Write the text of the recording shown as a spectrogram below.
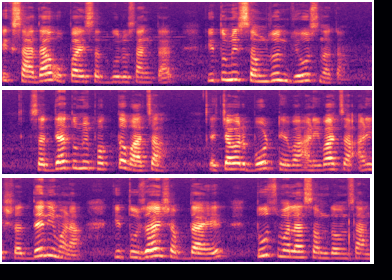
एक साधा उपाय सद्गुरू सांगतात की तुम्ही समजून घेऊच नका. सध्या तुम्ही फक्त वाचा. त्याच्यावर बोट ठेवा आणि वाचा आणि श्रद्धेने म्हणा की तुझा शब्द आहेत तूच मला समजावून सांग.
